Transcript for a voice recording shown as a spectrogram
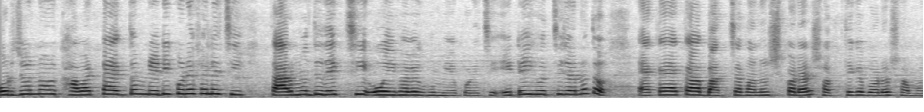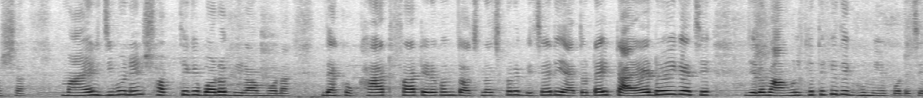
ওর জন্য ওর খাবারটা একদম রেডি করে ফেলেছি। তার মধ্যে দেখছি ও এইভাবে ঘুমিয়ে পড়েছে। এটাই হচ্ছে জানো তো, একা একা বাচ্চা মানুষ করার সবথেকে বড় সমস্যা। মায়ের জীবনের সবথেকে বড় বিড়ম্বনা। দেখো, খাট ফাট এরকম তছনছ করে বেচারি এতটাই টায়ার্ড হয়ে গেছে যেরকম আঙুল খেতে খেতে ঘুমিয়ে পড়েছে।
